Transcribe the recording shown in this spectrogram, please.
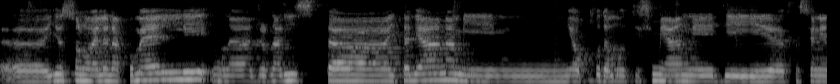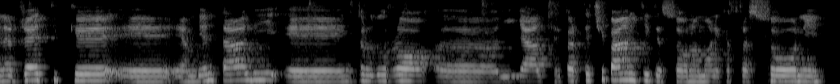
eh, io sono Elena Comelli, una giornalista italiana, mi, mi occupo da moltissimi anni di eh, questioni energetiche e, e ambientali e introdurrò eh, gli altri partecipanti che sono Monica Frassoni,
